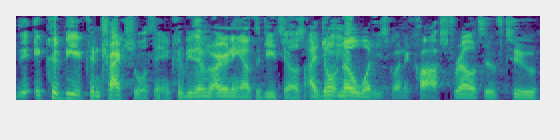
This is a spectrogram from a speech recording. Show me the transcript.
it could be a contractual thing. It could be them ironing out the details. I don't know what he's going to cost relative to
